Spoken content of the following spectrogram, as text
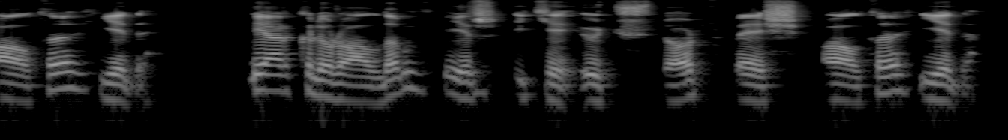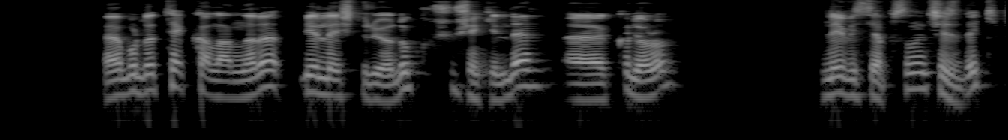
6, 7. Diğer kloru aldım. 1, 2, 3, 4, 5, 6, 7. Burada tek kalanları birleştiriyorduk. Şu şekilde e, klorun Lewis yapısını çizdik.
